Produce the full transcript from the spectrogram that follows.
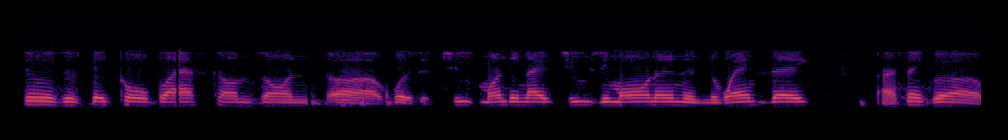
soon as this big cold blast comes on, uh, what is it? Two, Monday night, Tuesday morning, and the Wednesday. I think uh,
